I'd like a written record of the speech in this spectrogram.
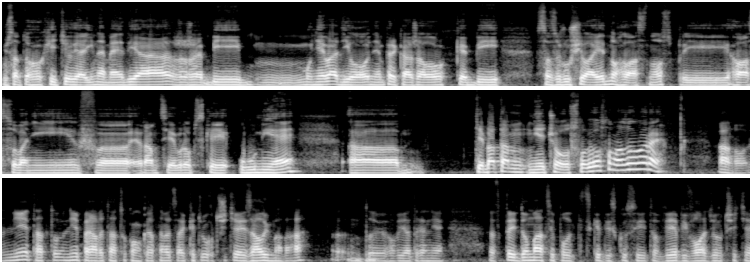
už sa toho chytili aj iné médiá, že by mu nevadilo, neprekážalo, keby sa zrušila jednohlasnosť pri hlasovaní v rámci Európskej únie. Teba tam niečo oslovilo v tom rozhovore? Áno, nie, táto, nie práve táto konkrétna vec, aj keď určite je zaujímavá, e, to jeho vyjadrenie v tej domácej politickej diskusii to vie vyvolať určite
